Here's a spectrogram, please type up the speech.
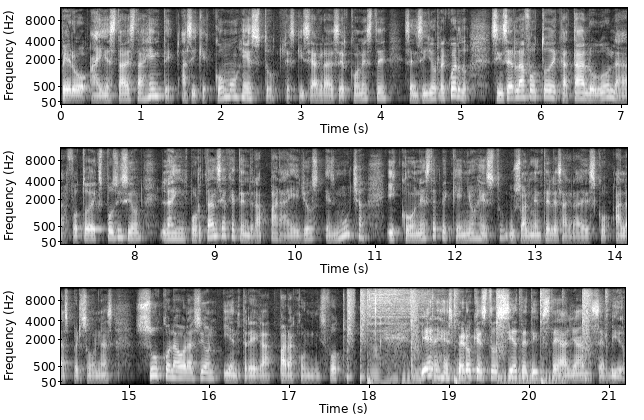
Pero ahí estaba esta gente, así que como gesto les quise agradecer con este sencillo recuerdo, sin ser la foto de catálogo, la foto de exposición, la importancia que tendrá para ellos es mucha y con este pequeño gesto usualmente les agradezco a las personas su colaboración y entrega para con mis fotos. Bien, espero que estos 7 tips te hayan servido.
